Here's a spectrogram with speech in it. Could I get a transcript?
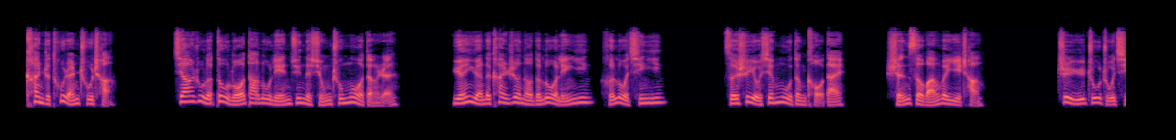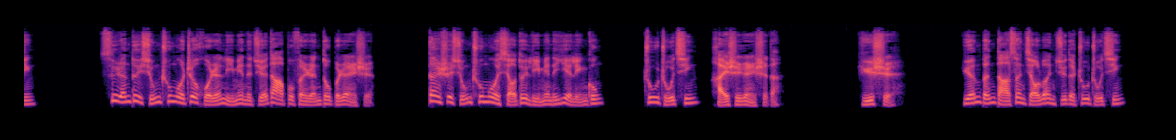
看着突然出场。加入了斗罗大陆联军的熊出没等人，远远的看热闹的洛灵音和洛清音，则是有些目瞪口呆，神色玩味异常。至于朱竹清，虽然对熊出没这伙人里面的绝大部分人都不认识，但是熊出没小队里面的叶灵公、朱竹清还是认识的。于是，原本打算搅乱局的朱竹清，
